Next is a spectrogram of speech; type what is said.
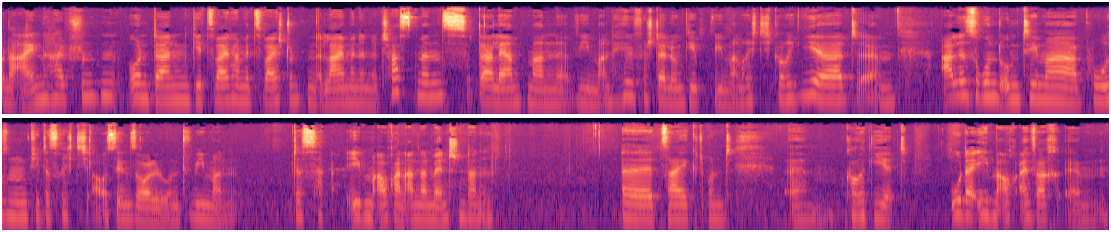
oder eineinhalb Stunden und dann geht es weiter mit zwei Stunden Alignment and Adjustments. Da lernt man, wie man Hilfestellung gibt, wie man richtig korrigiert, ähm, alles rund um Thema Posen, wie das richtig aussehen soll und wie man das eben auch an anderen Menschen dann äh, zeigt und ähm, korrigiert. Oder eben auch einfach ähm,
